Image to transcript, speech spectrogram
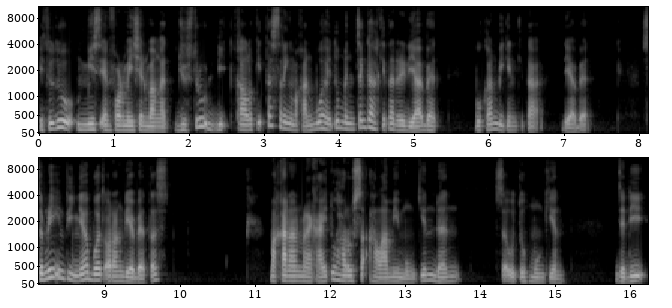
Itu tuh misinformation banget. Justru di, kalau kita sering makan buah itu mencegah kita dari diabetes bukan bikin kita diabetes. Sebenarnya intinya buat orang diabetes makanan mereka itu harus sealami mungkin dan seutuh mungkin. Jadi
